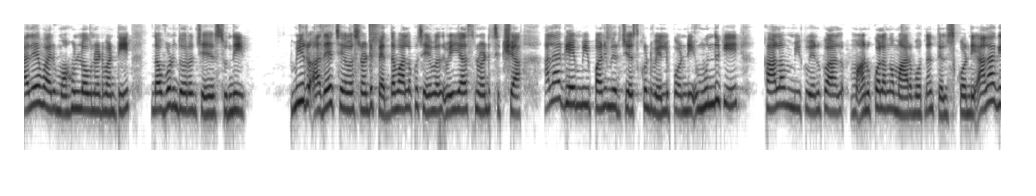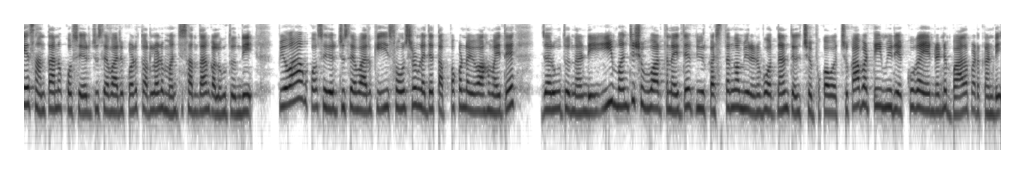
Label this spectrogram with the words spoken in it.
అదే వారి మొహంలో ఉన్నటువంటి నవ్వును దూరం చేస్తుంది. మీరు అదే చేయవలసినటువంటి పెద్దవాళ్ళకు చేయ వేయాల్సినటువంటి శిక్ష. అలాగే మీ పని మీరు చేసుకుంటూ వెళ్ళిపోండి. ముందుకి కాలం మీకు వెనుక అనుకూలంగా మారబోతుందని తెలుసుకోండి. అలాగే సంతానం కోసం ఎదురు వారికి కూడా త్వరలో మంచి సంతానం కలుగుతుంది. వివాహం కోసం ఎదురు వారికి ఈ సంవత్సరంలో అయితే తప్పకుండా వివాహం అయితే జరుగుతుందండి. ఈ మంచి శుభవార్తను అయితే మీరు ఖచ్చితంగా మీరు వినబోతున్నారని తెలిసి చెప్పుకోవచ్చు. కాబట్టి మీరు ఎక్కువగా ఏంటంటే బాధపడకండి.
